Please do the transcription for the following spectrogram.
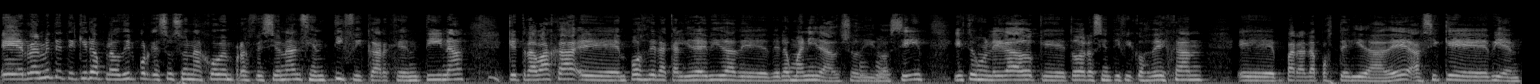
eh, realmente te quiero aplaudir porque sos una joven profesional científica argentina que trabaja eh, en pos de la calidad de vida de, la humanidad, yo digo, ¿sí? Y esto es un legado que todos los científicos dejan eh, para la posteridad, ¿eh? Así que, bien.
